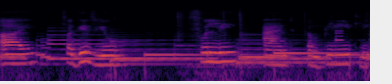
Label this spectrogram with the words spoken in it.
I forgive you fully and completely.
